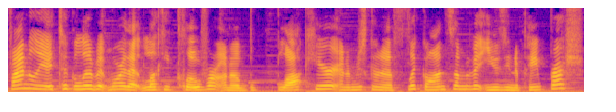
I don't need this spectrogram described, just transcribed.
Finally, I took a little bit more of that Lucky Clover on a block here, and I'm just going to flick on some of it using a paintbrush.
